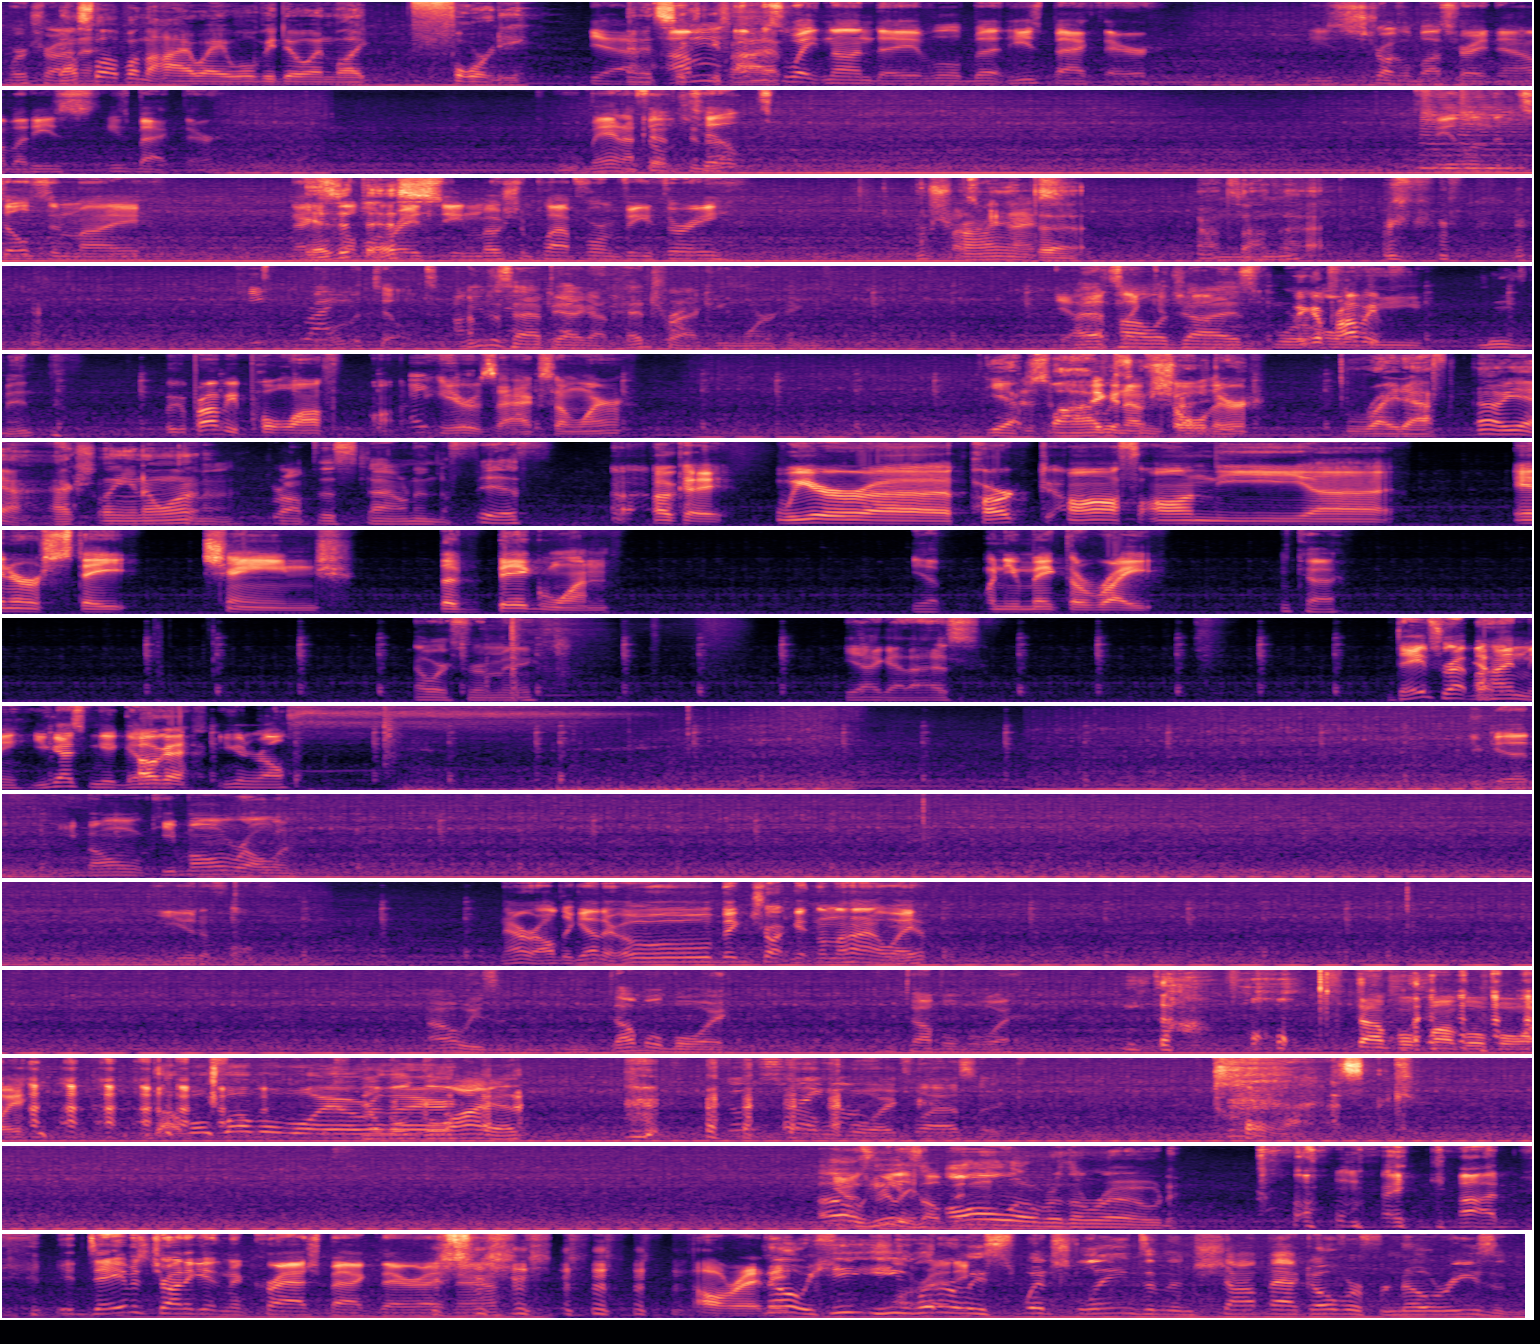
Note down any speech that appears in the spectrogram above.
We're trying. I'll to, slow up on the highway. We'll be doing like 40. Yeah, and it's I'm, I'm just waiting on Dave a little bit. He's back there. He's a struggle bus right now, but he's he's back there. Ooh, man, I feel Catching tilt. up. Feeling the tilt in my Next Is it level this? racing motion platform V3. I'm trying nice. to. No, it's not that. Keep On right. the tilt. I'm just happy I got head tracking working. Yeah, I that's like- apologize for We could all probably- the movement. We could probably pull off on here, Zach, somewhere. Yeah, There's well, big enough gonna try to shoulder. Right after. Oh yeah, actually, you know what? Drop this down in the fifth. Uh, okay, we are uh, parked off on the uh, interstate change, the big one. Yep. When you make the right. Okay. That works for me. Yeah, I got eyes. Dave's right behind me. You guys can get going. Okay. You can roll. You good. Keep on keep on rolling. Beautiful. Now we're all together. Oh, big truck getting on the highway. Yep. Oh, he's a double boy. Double boy. Double, Double bubble boy. double bubble boy over Double there. Goliath. Double on. boy, classic. Classic. Oh, I was really is hoping- all over the road. Oh my god. Dave is trying to get in a crash back there right now. Already. No, he, he Already. literally switched lanes and then shot back over for no reason.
